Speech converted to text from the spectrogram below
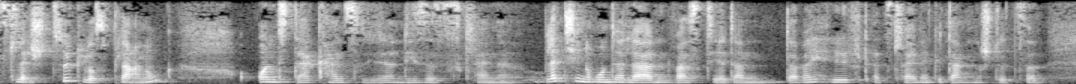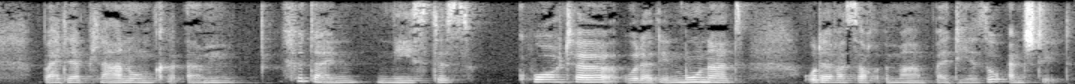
slash Zyklusplanung und da kannst du dir dann dieses kleine Blättchen runterladen, was dir dann dabei hilft als kleine Gedankenstütze bei der Planung ähm, für dein nächstes Quarter oder den Monat oder was auch immer bei dir so ansteht.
